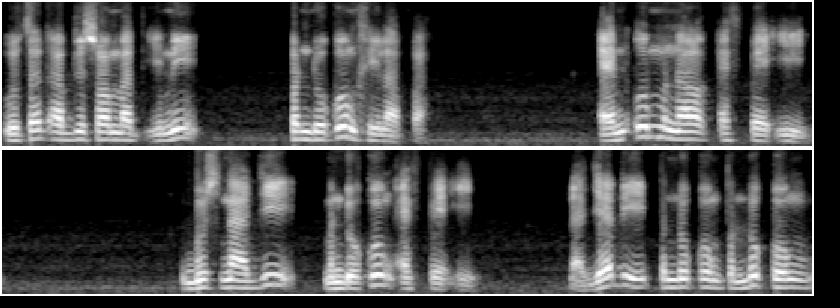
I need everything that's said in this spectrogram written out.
Ustadz Abdul Somad ini pendukung khilafah. NU menolak FPI. Gus Naji mendukung FPI. Nah, jadi pendukung-pendukung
